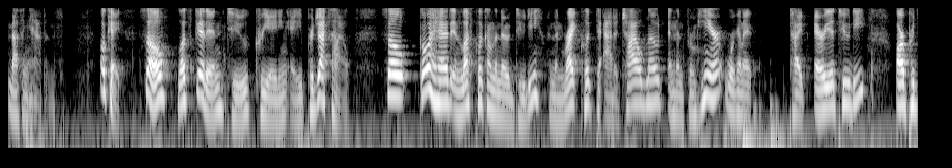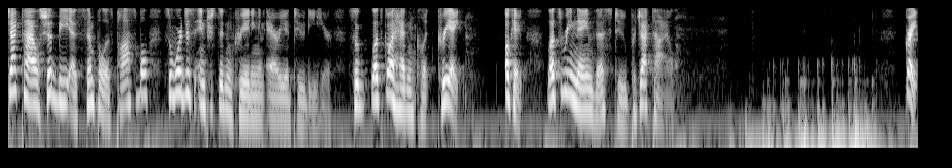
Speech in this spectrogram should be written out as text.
nothing happens. Okay, so let's get into creating a projectile. So go ahead and left click on the node 2D, and then right click to add a child node, and then from here, we're gonna type area 2D. Our projectile should be as simple as possible, so we're just interested in creating an area 2D here. So let's go ahead and click create. Okay, let's rename this to projectile. Great.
